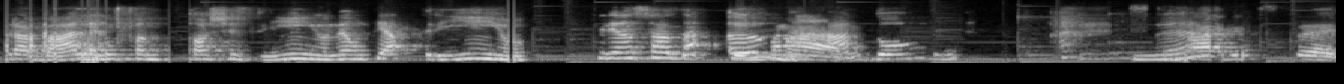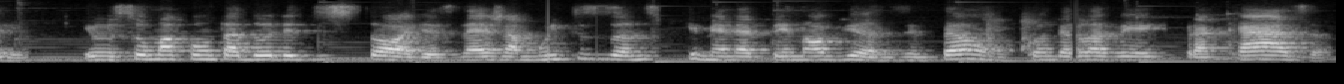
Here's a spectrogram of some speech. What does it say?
trabalha um fantochezinho, né, um teatrinho. A criançada ama, adora. Né? Eu sou uma contadora de histórias, né? Já há muitos anos, porque minha neta tem nove anos. Então, quando ela vem aqui para casa,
